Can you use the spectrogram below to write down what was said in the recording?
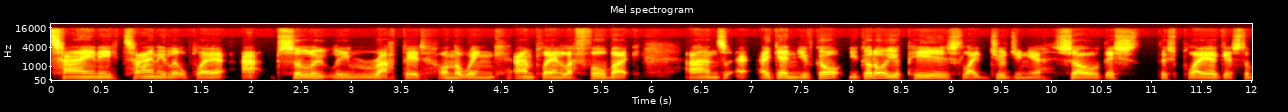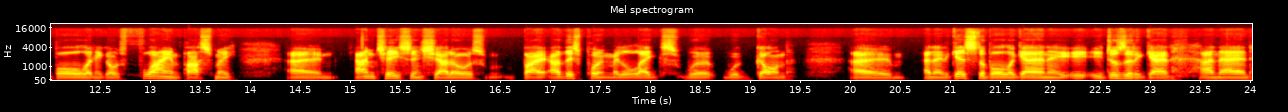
Tiny, tiny little player, absolutely rapid on the wing. I'm playing left fullback and again, you've got you've got all your peers like judging you. So this this player gets the ball and he goes flying past me. Um, I'm chasing shadows. By at this point, my legs were were gone. Um, and then he gets the ball again. He, he does it again, and then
